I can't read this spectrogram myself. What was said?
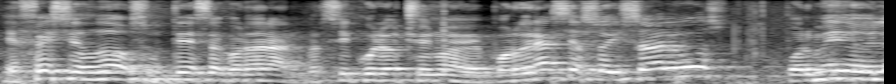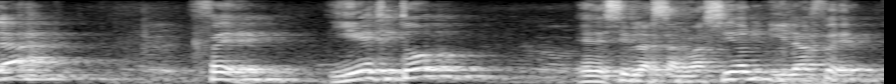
Efesios 2, ustedes acordarán, versículo 8 y 9. Por gracia sois salvos por medio de la fe. Y esto, es decir, la salvación y la fe,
